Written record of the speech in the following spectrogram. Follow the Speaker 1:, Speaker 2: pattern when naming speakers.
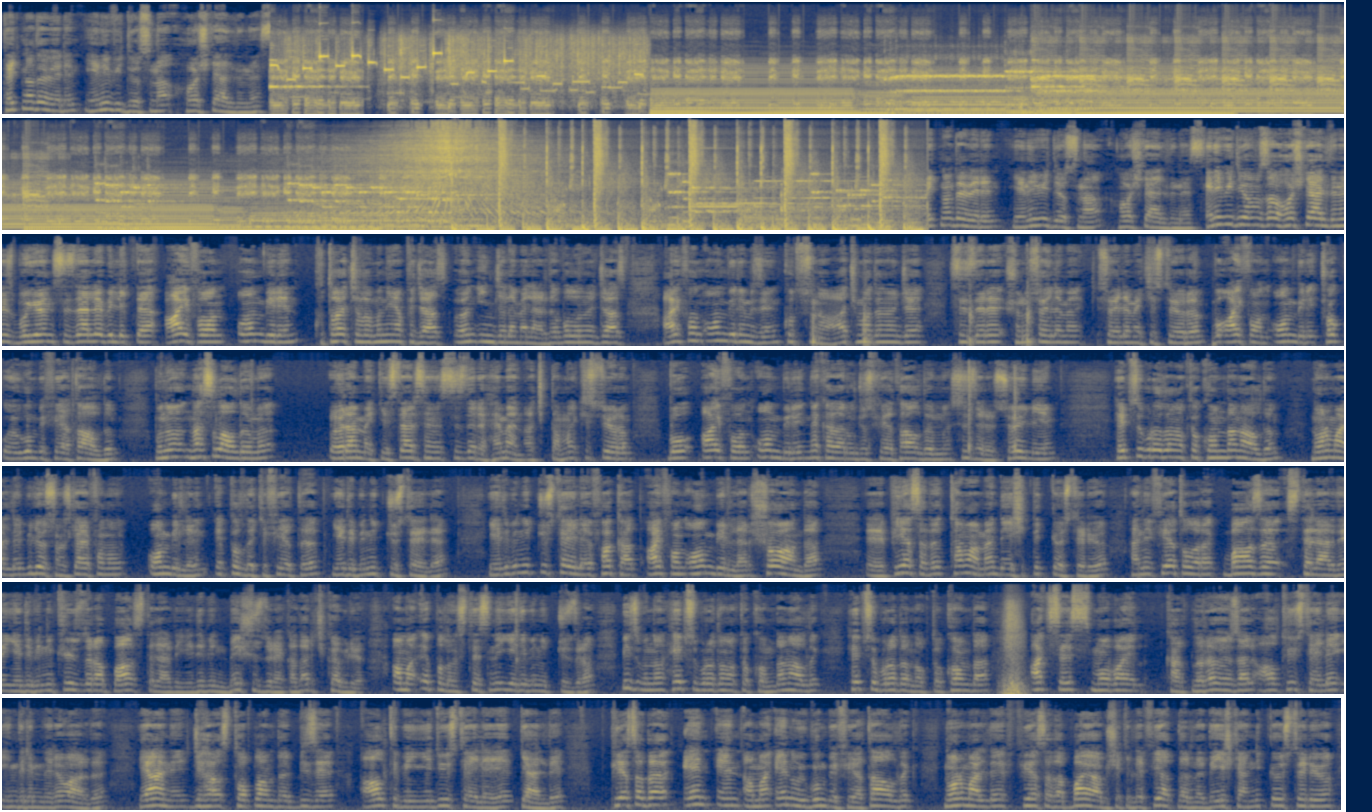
Speaker 1: Teknodever'in yeni videosuna hoş geldiniz. Teknodever'in yeni videosuna hoş geldiniz. Yeni videomuza hoş geldiniz. Bugün sizlerle birlikte iPhone 11'in kutu açılımını yapacağız. Ön incelemelerde bulunacağız. iPhone 11'imizin kutusunu açmadan önce sizlere şunu söyleme, söylemek istiyorum. Bu iPhone 11'i çok uygun bir fiyata aldım. Bunu nasıl aldığımı öğrenmek isterseniz sizlere hemen açıklamak istiyorum. Bu iPhone 11'i ne kadar ucuz fiyata aldığımı sizlere söyleyeyim. Hepsi burada.com'dan aldım. Normalde biliyorsunuz ki iPhone 11'lerin Apple'daki fiyatı 7300 TL. 7300 TL fakat iPhone 11'ler şu anda e, piyasada tamamen değişiklik gösteriyor. Hani fiyat olarak bazı sitelerde 7200 lira, bazı sitelerde 7500 liraya kadar çıkabiliyor. Ama Apple'ın sitesinde 7300 lira. Biz bunu hepsi burada.com'dan aldık. Hepsi burada.com'da Access Mobile kartlara özel 600 TL indirimleri vardı. Yani cihaz toplamda bize 6700 TL'ye geldi. Piyasada en en ama en uygun bir fiyata aldık. Normalde piyasada bayağı bir şekilde fiyatlarında değişkenlik gösteriyor.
